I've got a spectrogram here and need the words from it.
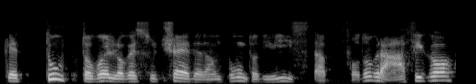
che tutto quello che succede da un punto di vista fotografico,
